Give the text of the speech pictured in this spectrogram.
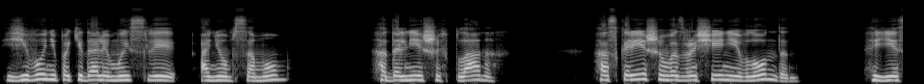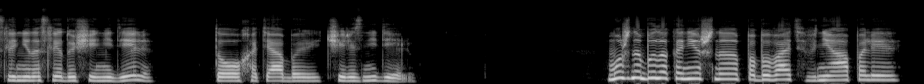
Его не покидали мысли о нем самом, о дальнейших планах, о скорейшем возвращении в Лондон, если не на следующей неделе, то хотя бы через неделю. Можно было, конечно, побывать в Неаполе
